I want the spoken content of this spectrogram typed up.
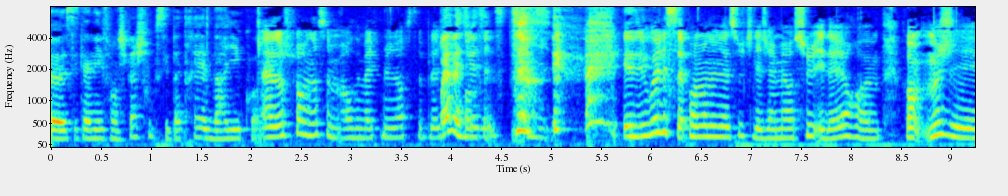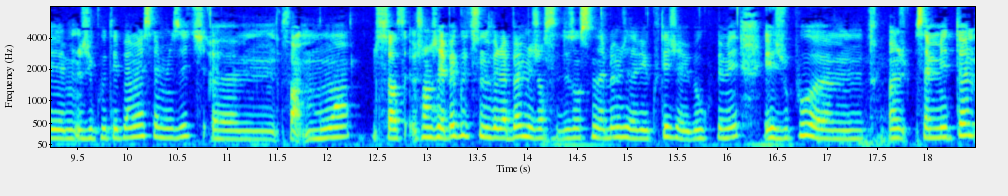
euh, cette année, enfin, je sais pas, je trouve que c'est pas très varié quoi. Ah non, je peux revenir sur le mort de Mac Miller, s'il te plaît. Ouais, je vas-y, vas-y. Et du coup, c'est sa première nomination qu'il a jamais reçue. Et d'ailleurs, euh, moi j'ai j'écoutais pas mal sa musique. euh, Enfin, moins. Enfin, genre, j'avais pas écouté son nouvel album, mais genre ses deux anciens albums, j'avais écouté, j'avais beaucoup aimé. Et du coup, euh, je- ça m'étonne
